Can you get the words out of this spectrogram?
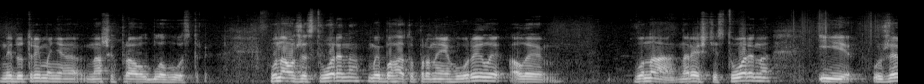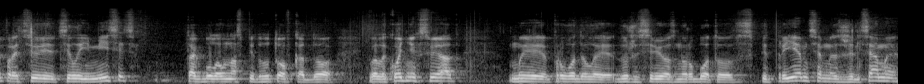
недотримання наших правил благоустрою. Вона вже створена, ми багато про неї говорили, але вона нарешті створена і вже працює цілий місяць. Так була у нас підготовка до Великодніх свят. Ми проводили дуже серйозну роботу з підприємцями, з жильцями.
